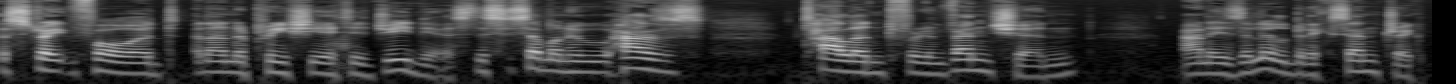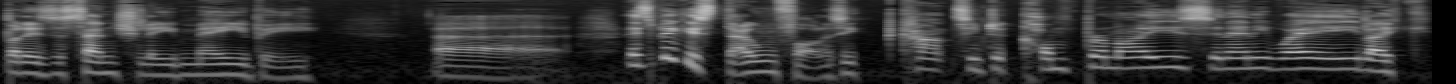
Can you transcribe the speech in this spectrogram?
a straightforward and unappreciated genius. This is someone who has talent for invention and is a little bit eccentric, but is essentially maybe. Uh, his biggest downfall is he can't seem to compromise in any way. Like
